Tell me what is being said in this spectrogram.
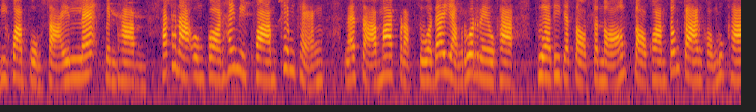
มีความโปร่งใสและเป็นธรรม พัฒนาองค์กรให้มีความเข้มแข็ง และสามารถปรับตัวได้อย่างรวดเร็วค่ะ เพื่อที่จะตอบสนองต่อความต้องการของลูกค้า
